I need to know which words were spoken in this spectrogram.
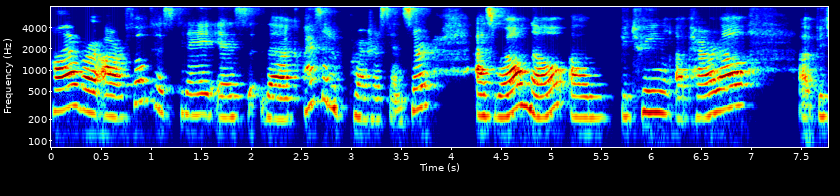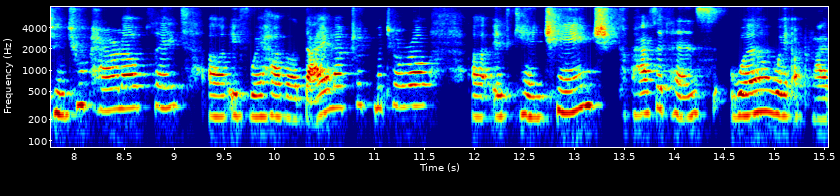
However, our focus today is the capacitive pressure sensor. As we all know, um, between a parallel uh, between two parallel plates, uh, if we have a dielectric material, uh, it can change capacitance when we apply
